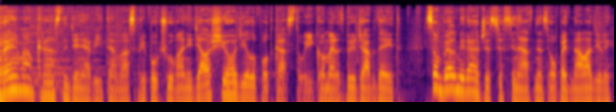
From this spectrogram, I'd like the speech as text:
Prajem vám krásny deň a vítam vás pri počúvaní ďalšieho dielu podcastu e-commerce Bridge Update. Som veľmi rád, že ste si nás dnes opäť naladili.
